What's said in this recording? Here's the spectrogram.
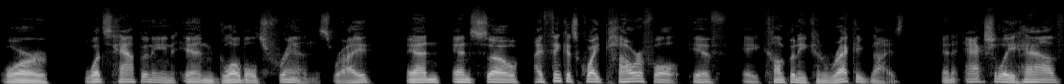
or what's happening in global trends, right? And and so I think it's quite powerful if a company can recognize and actually have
